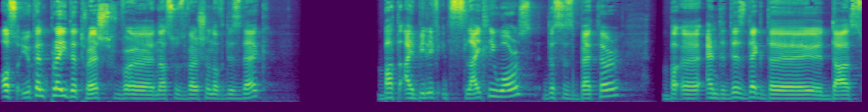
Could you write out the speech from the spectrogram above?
also, you can play the Thresh uh, Nasus version of this deck, but I believe it's slightly worse. This is better, but uh, and this deck the, does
